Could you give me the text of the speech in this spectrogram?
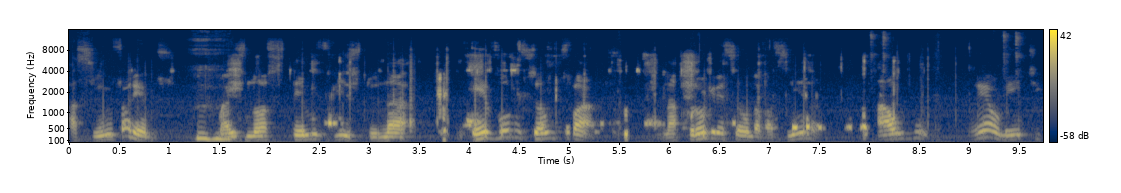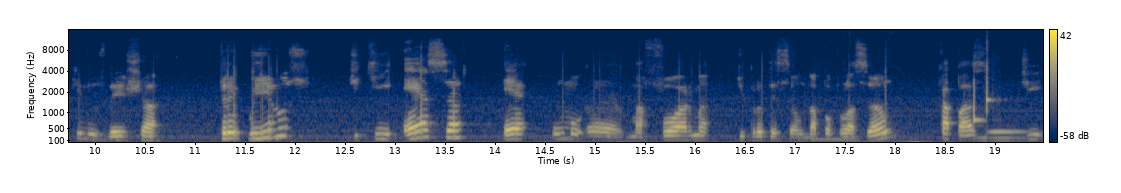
assim faremos. Uhum. Mas nós temos visto na evolução dos fatos, na progressão da vacina, algo realmente que nos deixa tranquilos de que essa é uma, é, uma forma de proteção da população capaz de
